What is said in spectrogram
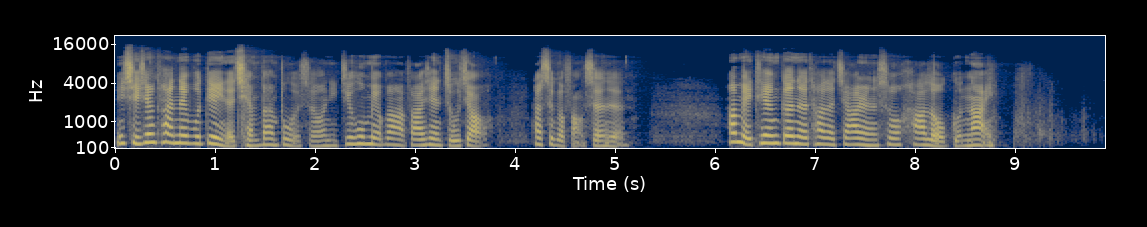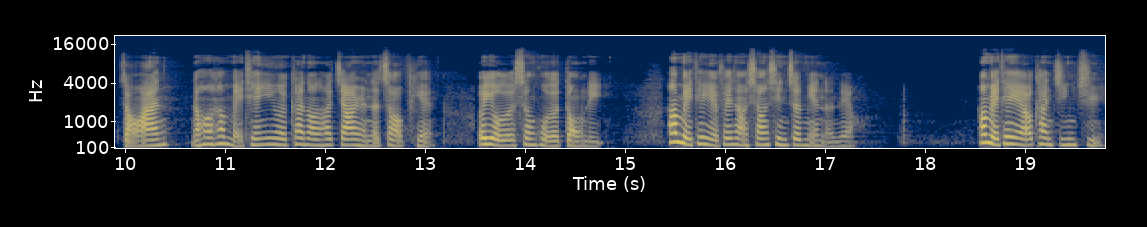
你起先看那部电影的前半部的时候，你几乎没有办法发现主角他是个仿生人。他每天跟着他的家人说 “Hello, Good night”，早安。然后他每天因为看到他家人的照片而有了生活的动力。他每天也非常相信正面能量。他每天也要看京剧。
